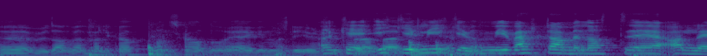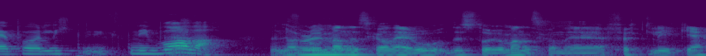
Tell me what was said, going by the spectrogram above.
eh, Buddhaen vet vel ikke at man skal ha noe egenverdi? Unnskyld Ok, for at jeg Ikke like men- mye verdt, da, men at eh, alle er på likt nivå, Ja. da. men da Fordi kommer- menneskene er jo Det står jo menneskene er født like,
